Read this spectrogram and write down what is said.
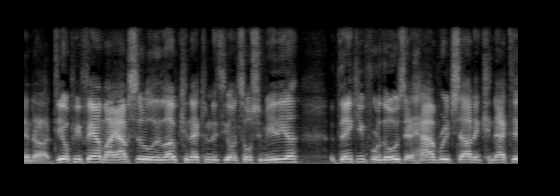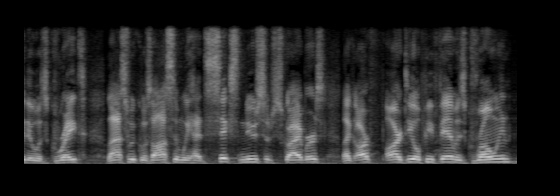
And uh, DOP fam, I absolutely love connecting with you on social media. Thank you for those that have reached out and connected. It was great. Last week was awesome. We had six new subscribers. Like our our DOP fam is growing,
